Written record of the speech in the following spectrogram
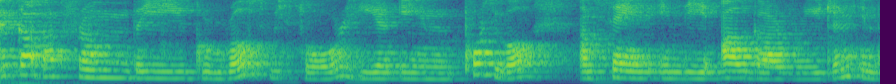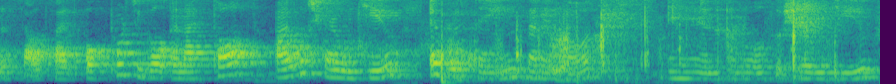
just got back from the grocery store here in Portugal. I'm staying in the Algarve region in the south side of Portugal, and I thought I will share with you everything that I got, and I will also share with you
